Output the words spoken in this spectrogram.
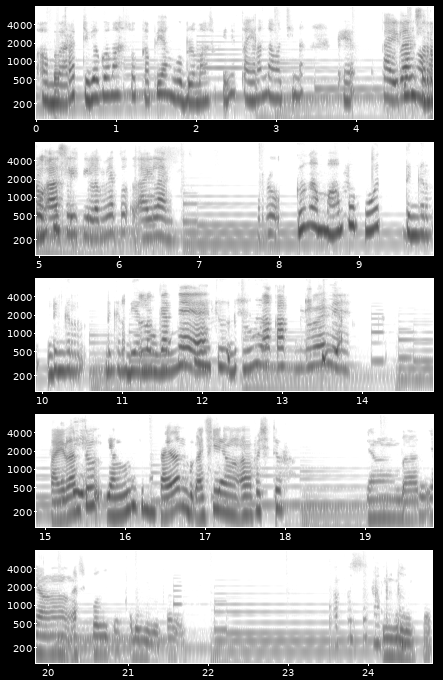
eh, Barat juga gue masuk tapi yang gue belum masuk ini Thailand sama Cina. Kayak Thailand seru mampu. asli filmnya tuh Thailand. Seru. Gue nggak mampu put. Denger denger denger dia ngomong ya? itu dulu ngakak duluan ya? Thailand Tapi- tuh yang ini Thailand bukan sih yang apa sih tuh? Yang baru yang eskul itu aduh gue lupa lagi. apa sih? Apa Gue tuh?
